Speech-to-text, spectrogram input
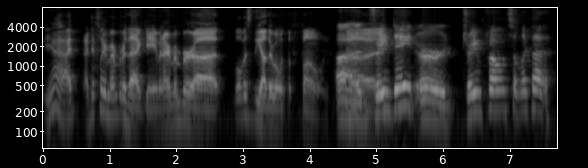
Yeah, I, I definitely remember that game, and I remember uh, what was the other one with the phone? Uh, Dream Date or Dream Phone, something like that.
